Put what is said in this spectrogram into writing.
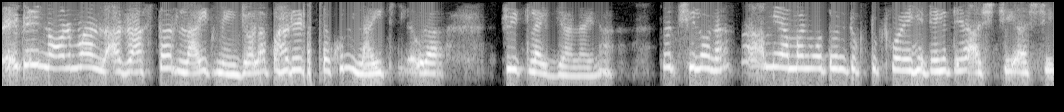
এটাই নর্মাল আর রাস্তার লাইট নেই। জলা পাহাড়ের তখন লাইট ওরা স্ট্রিট লাইট জ্বালায় না। তো ছিল না। আমি আমার মতন টুকটুক করে হেঁটে হেঁটে আসছি আসছি।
